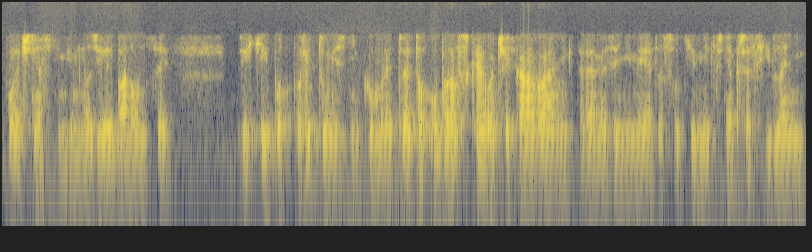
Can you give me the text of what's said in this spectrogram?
společně s ním i mnozí Libanonci, kteří chtějí podpořit tu místní komunitu. Je to obrovské očekávání, které mezi nimi je, to jsou ti vnitřně přesídlení.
